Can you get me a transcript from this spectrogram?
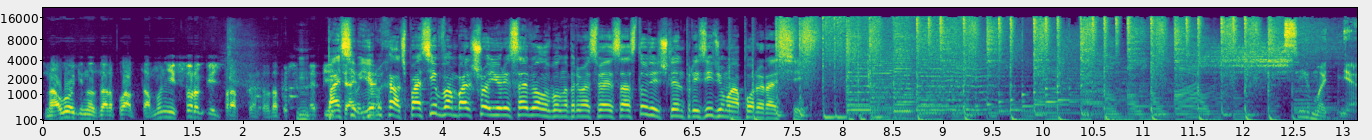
налоги на зарплату, там, ну не 49%, допустим, для Спасибо. пенсионеров. Юрий Михайлович, спасибо вам большое. Юрий Савелов был на прямой связи со студией, член Президиума опоры России. Тема дня.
